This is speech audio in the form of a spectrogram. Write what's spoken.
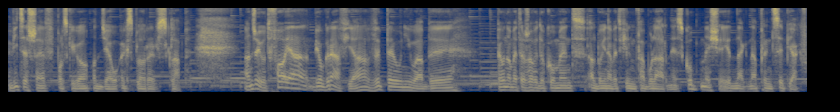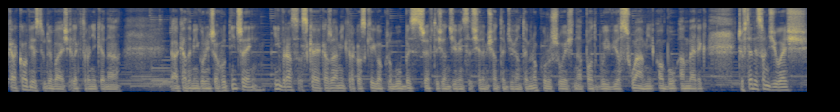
wiceszef polskiego oddziału Explorers Club. Andrzeju, twoja biografia wypełniłaby pełnometrażowy dokument albo i nawet film fabularny. Skupmy się jednak na pryncypiach. W Krakowie studiowałeś elektronikę na Akademii Górniczo-Hutniczej i wraz z kajakarzami krakowskiego klubu Bystrze w 1979 roku ruszyłeś na podbój wiosłami obu Ameryk. Czy wtedy sądziłeś,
